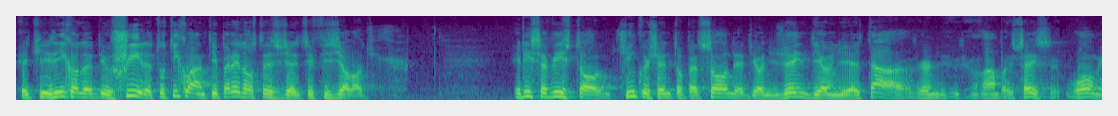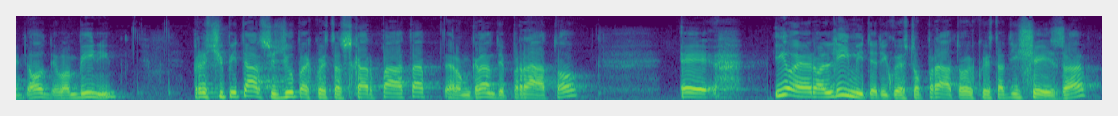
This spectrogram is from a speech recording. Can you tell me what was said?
e ci dicono di uscire tutti quanti per le nostre esigenze fisiologiche. E lì si è visto 500 persone di ogni genere, di ogni età, sesso, uomini, donne, bambini, precipitarsi giù per questa scarpata, era un grande prato, e io ero al limite di questo prato, di questa discesa,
